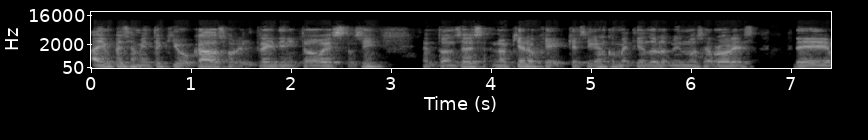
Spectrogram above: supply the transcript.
hay un pensamiento equivocado sobre el trading y todo esto, ¿sí? Entonces, no quiero que, sigan cometiendo los mismos errores de,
